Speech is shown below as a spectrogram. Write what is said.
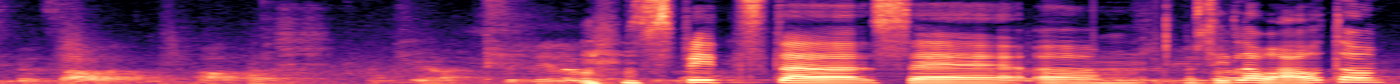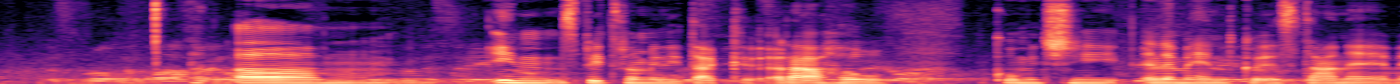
si predstavljam, avto. Ja, peleva, Spet sta se um, usedla v avto um, in spet smo imeli tak rahel komični element, ko je Stane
